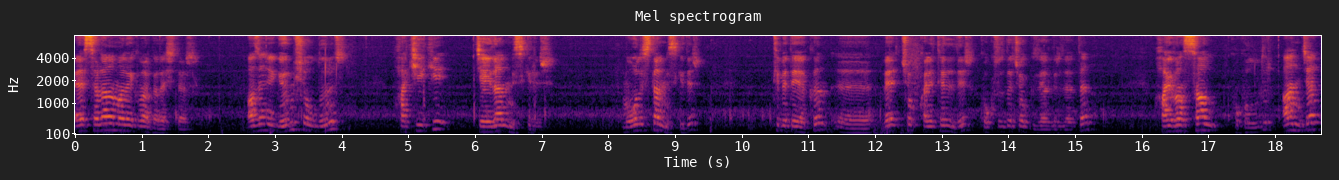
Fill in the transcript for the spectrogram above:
Esselamu Aleyküm arkadaşlar. Az önce görmüş olduğunuz hakiki ceylan miskidir. Moğolistan miskidir. Tibet'e yakın e, ve çok kalitelidir. Kokusu da çok güzeldir zaten. Hayvansal kokuludur ancak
